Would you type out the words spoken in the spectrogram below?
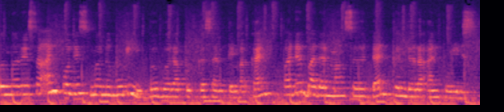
Pemeriksaan polis menemui beberapa kesan tembakan pada badan mangsa dan kenderaan polis.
